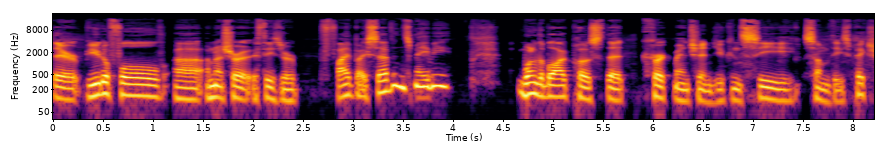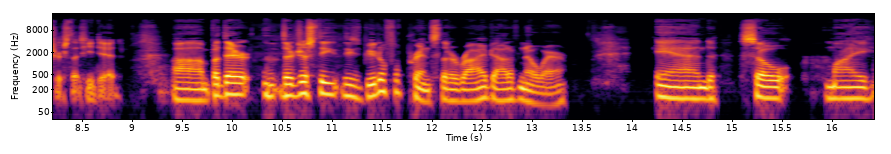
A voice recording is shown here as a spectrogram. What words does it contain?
They're beautiful. Uh, I'm not sure if these are five by sevens, maybe. One of the blog posts that Kirk mentioned, you can see some of these pictures that he did. Um, but they're they're just the, these beautiful prints that arrived out of nowhere. And so my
